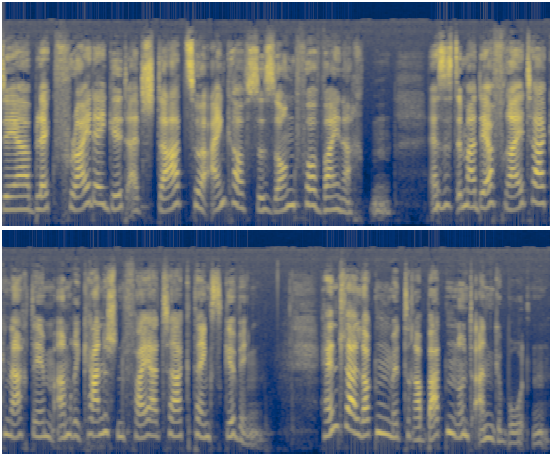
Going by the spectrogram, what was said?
Der Black Friday gilt als Start zur Einkaufssaison vor Weihnachten. Es ist immer der Freitag nach dem amerikanischen Feiertag Thanksgiving. Händler locken mit Rabatten und Angeboten.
